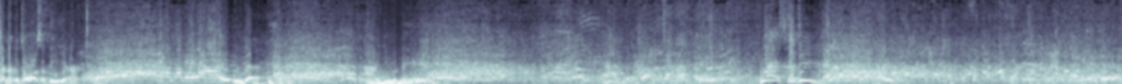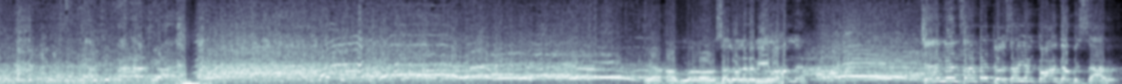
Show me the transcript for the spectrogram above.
kan aku cowok setia. Ayo bunda. Ayune wes ngaji Ya Allah, Sallu ala Nabi Muhammad. Jangan sampai dosa yang kau anggap besar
